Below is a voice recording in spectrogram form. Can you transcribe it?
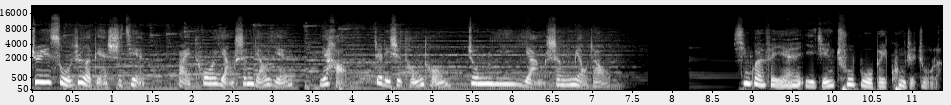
追溯热点事件，摆脱养生谣言也好。这里是彤彤中医养生妙招。新冠肺炎已经初步被控制住了，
